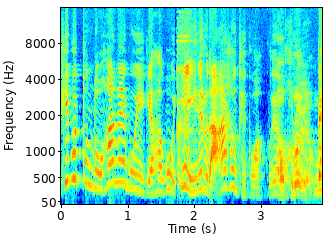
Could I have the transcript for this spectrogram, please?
피부톤도 환해 보이게 하고 그냥 이대로 나가셔도 될 것 같고요. 어 그러려고. 네.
